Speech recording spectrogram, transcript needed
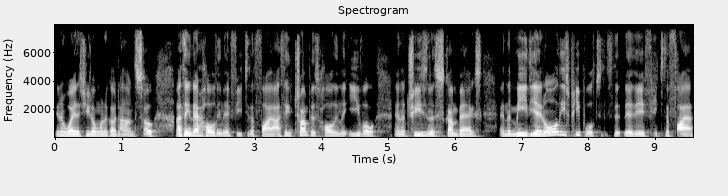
in a way that you don't want to go down. So I think they're holding their feet to the fire. I think Trump is holding the evil and the treasonous scumbags and the media and all these people to their feet to the fire.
